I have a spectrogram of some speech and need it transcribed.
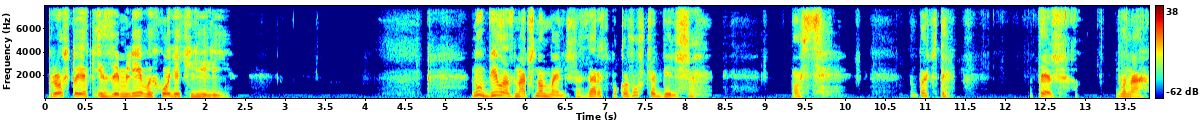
Просто як із землі виходять лілії. Ну, біла значно менша. Зараз покажу ще більше. Ось. Ну, бачите, теж вона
